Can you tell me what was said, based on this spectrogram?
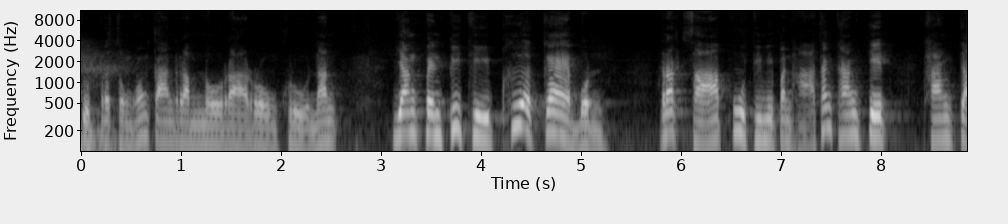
จุดประสงค์ของการรำโนราโรงครูนั้น ยังเป็นพิธีเพื่อแก้บน รักษาผู้ที่มีปัญหาทั้งทางจิตทางใจ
